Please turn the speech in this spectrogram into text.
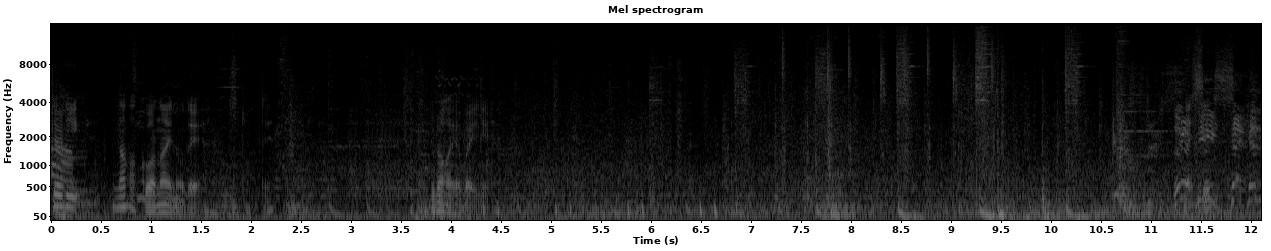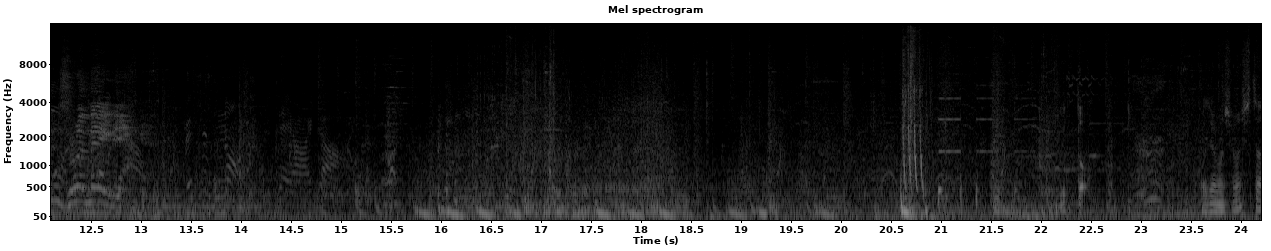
ったより長くはないのでちょっと待って。裏がやばいね。30 seconds remaining. うっとお邪魔しました。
